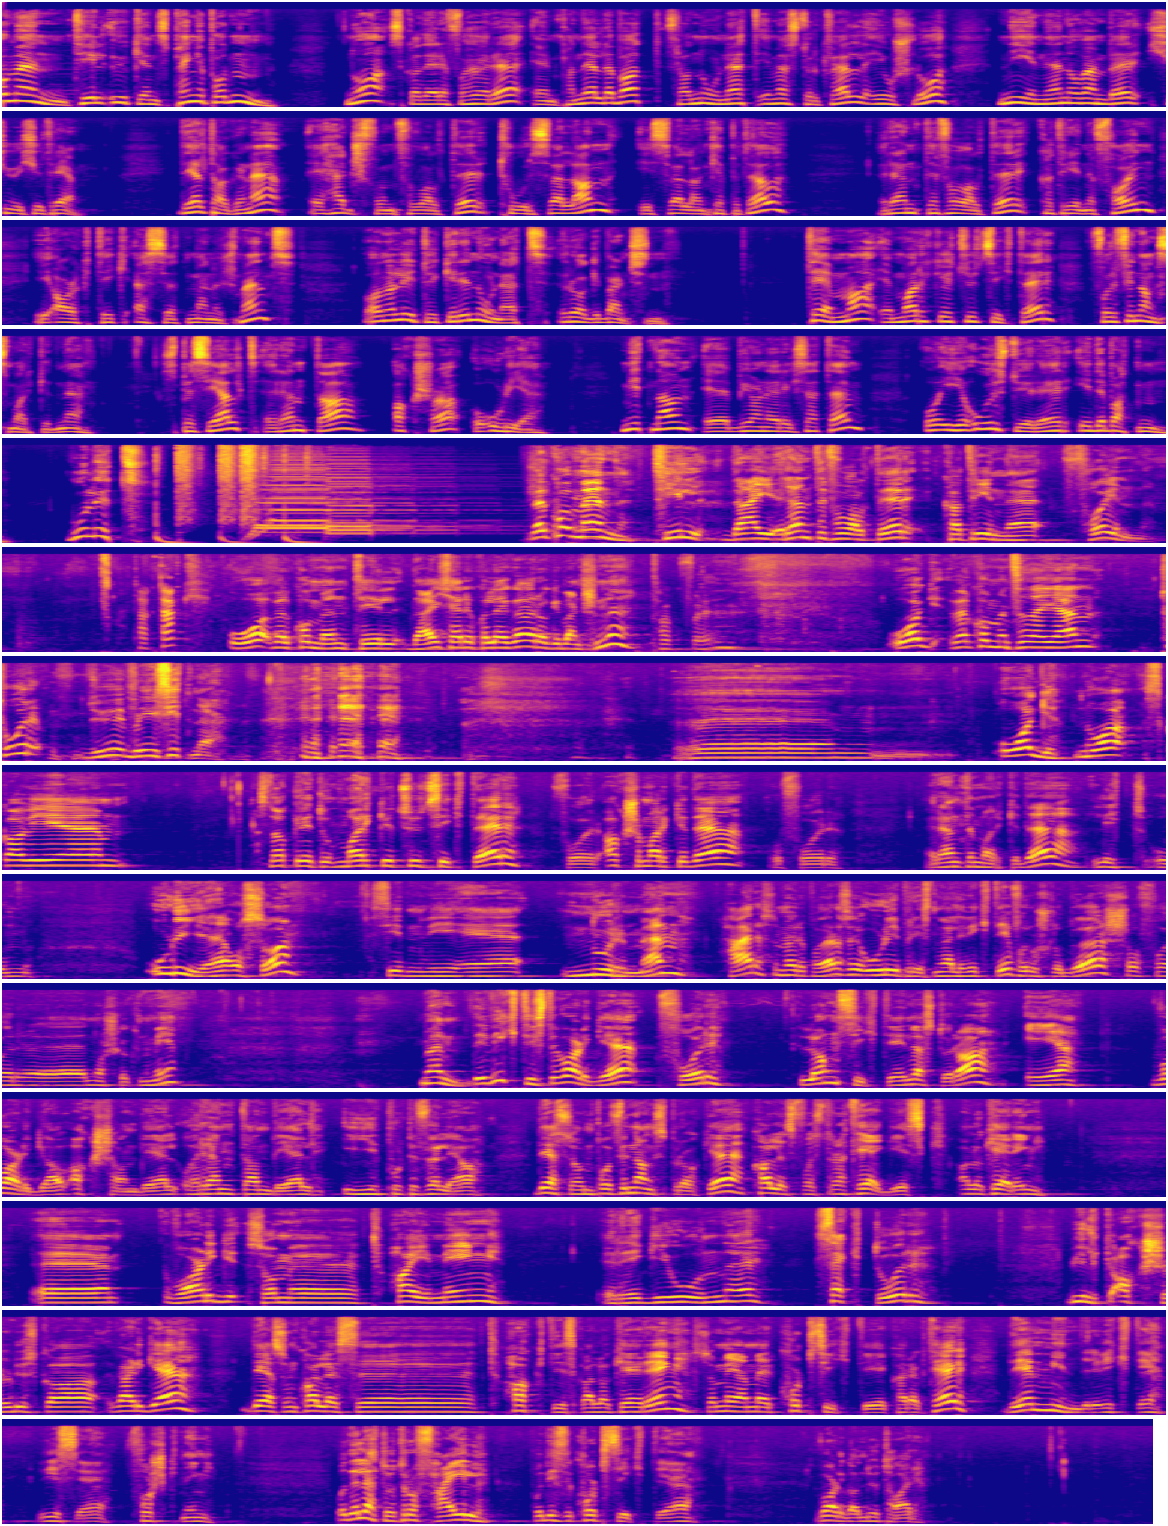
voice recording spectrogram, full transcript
Velkommen til ukens Pengepodden. Nå skal dere få høre en paneldebatt fra Nordnett investorkveld i Oslo 9.11.2023. Deltakerne er hedgefondforvalter Tor Svelland i Svelland Capital, renteforvalter Katrine Foyn i Arctic Asset Management og analytiker i Nordnett Roger Berntsen. Temaet er markedsutsikter for finansmarkedene, spesielt renter, aksjer og olje. Mitt navn er Bjørn Erik Settem, og jeg er ordstyrer i debatten. God lytt! Velkommen til deg, renteforvalter Katrine Foyn. Takk, takk. Og velkommen til deg, kjære kollega Roger Berntsen. Takk for det. Og velkommen til deg igjen, Tor. Du blir sittende. uh, og nå skal vi eh, snakke litt om markedsutsikter for aksjemarkedet og for rentemarkedet. Litt om olje også, siden vi er nordmenn her som hører på der, så er oljeprisen veldig viktig for Oslo Børs og for uh, norsk økonomi. Men det viktigste valget for langsiktige investorer er valget av aksjeandel og renteandel i porteføljer. Det som på finansspråket kalles for strategisk allokering. Eh, valg som eh, timing, regioner, sektor, hvilke aksjer du skal velge. Det som kalles eh, haktisk allokering, som er en mer kortsiktig karakter, det er mindre viktig, viser forskning. Og det er lett å trå feil på disse kortsiktige valgene du tar.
